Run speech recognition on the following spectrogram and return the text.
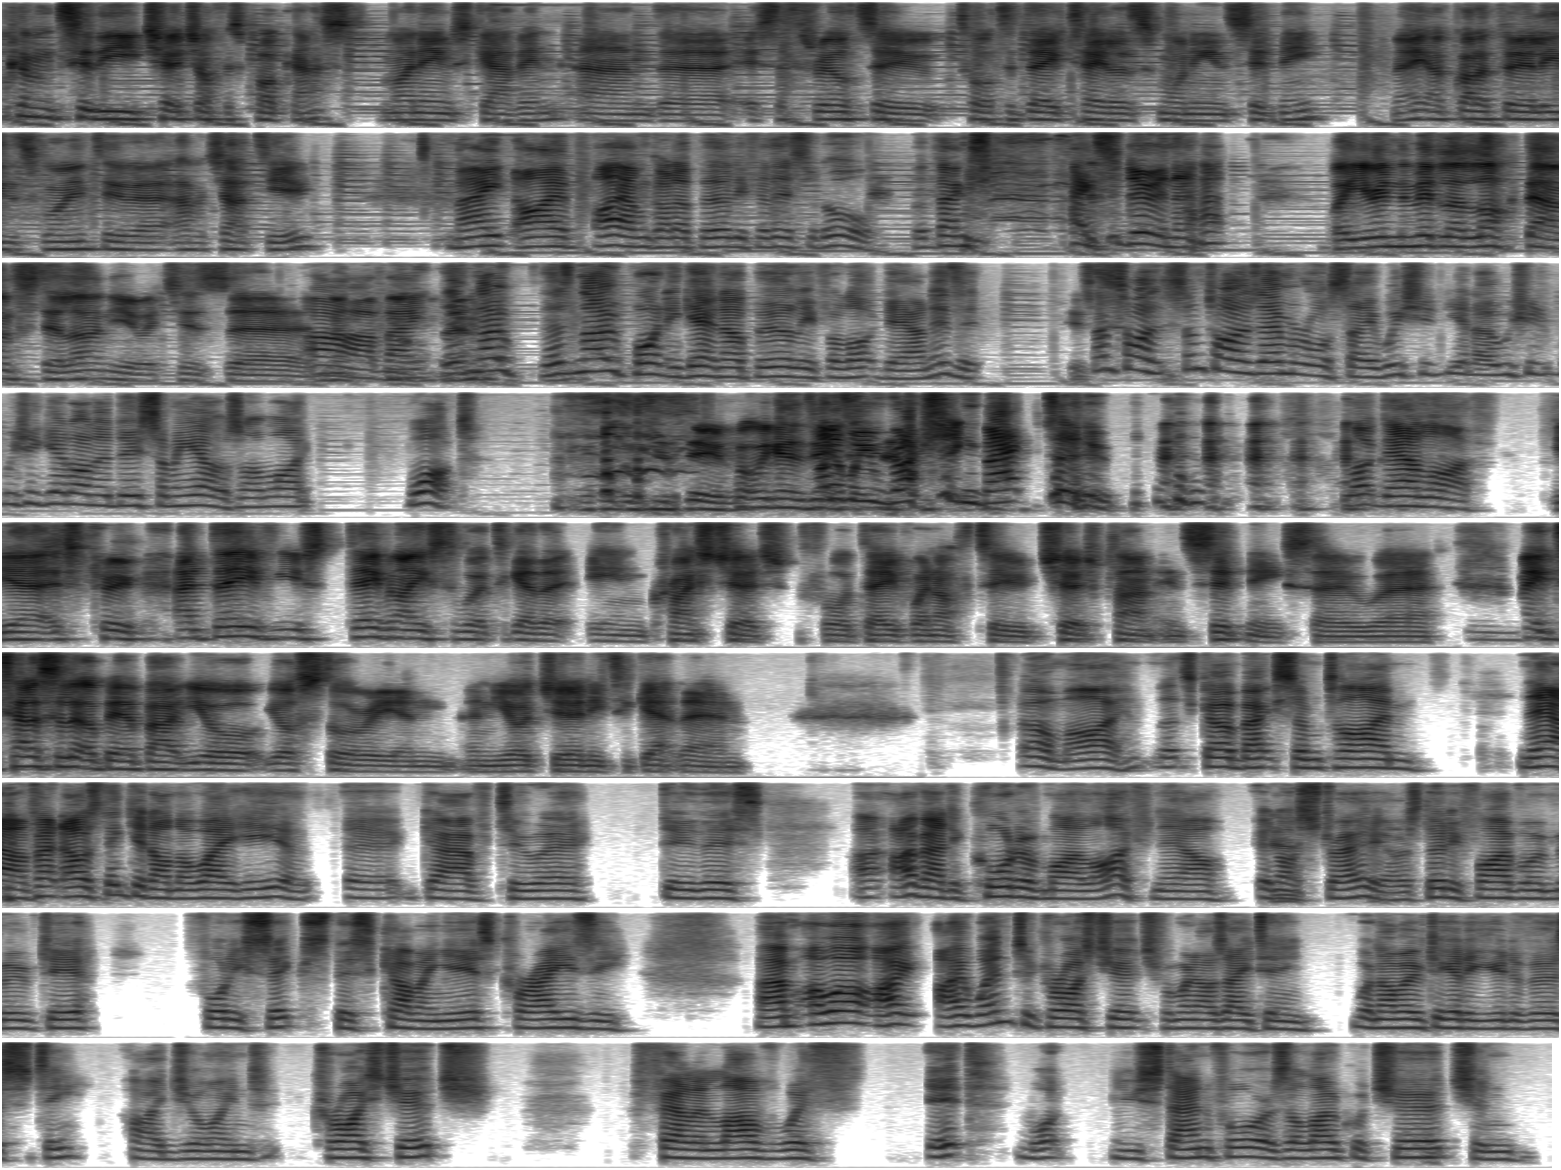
Welcome to the Church Office podcast. My name's Gavin, and uh, it's a thrill to talk to Dave Taylor this morning in Sydney. Mate, I've got up early this morning to uh, have a chat to you. Mate, I I haven't got up early for this at all, but thanks thanks for doing that. Well, you're in the middle of lockdown still, aren't you? Which is uh, ah, mate. There's no there's no point in getting up early for lockdown, is it? It's... Sometimes sometimes Emma will say we should you know we should we should get on and do something else, and I'm like, what? What are we going to do? What are we going to do? What are we rushing back to? Lockdown life. Yeah, it's true. And Dave, used, Dave and I used to work together in Christchurch before Dave went off to church plant in Sydney. So, uh, mm. mate, tell us a little bit about your your story and and your journey to get there. Oh my, let's go back some time. Now, in fact, I was thinking on the way here, uh, Gav, to uh, do this. I, have had a quarter of my life now in yeah. Australia. I was 35 when we moved here. 46 this coming year. It's crazy. Um, oh, well, I, I went to Christchurch from when I was 18. When I moved to get a university, I joined Christchurch, fell in love with it, what you stand for as a local church, and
